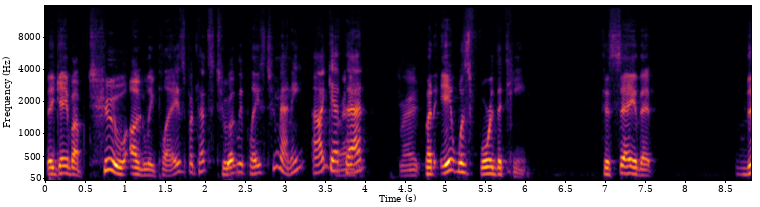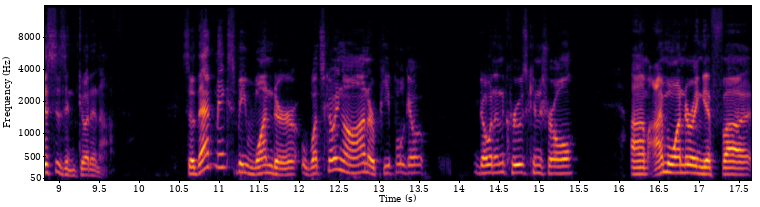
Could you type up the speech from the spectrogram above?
They gave up two ugly plays, but that's two ugly plays too many. I get Right. that right. but it was for the team to say that this isn't good enough. So that makes me wonder what's going on. Are people go going in cruise control? Um, I'm wondering if uh,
